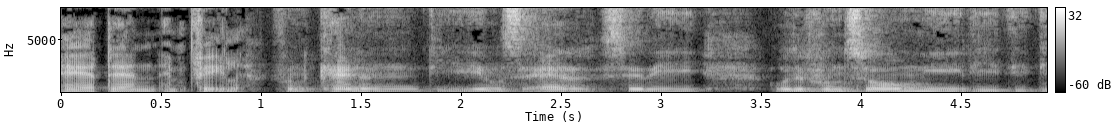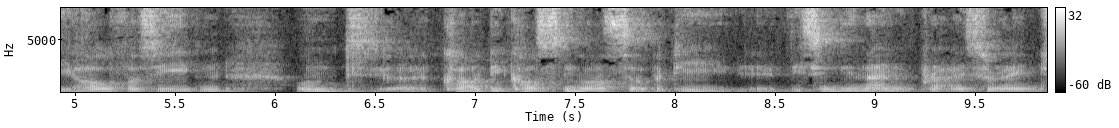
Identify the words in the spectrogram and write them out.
er denn empfehle? Von Canon die EOS R-Serie oder von Sony die, die, die Alpha 7 und äh, klar, die kosten was, aber die, die sind in einem Price Range,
